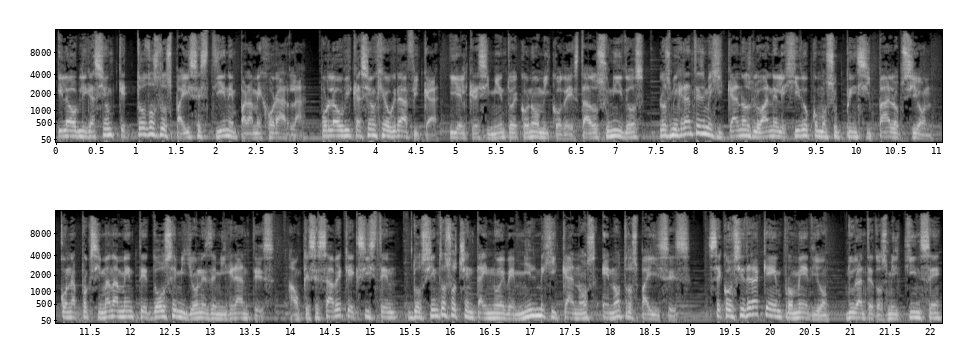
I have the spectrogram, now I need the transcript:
y la obligación que todos los países tienen para mejorarla. Por la ubicación geográfica y el crecimiento económico de Estados Unidos, los migrantes mexicanos lo han elegido como su principal opción, con aproximadamente 12 millones de migrantes, aunque se sabe que existen 289 mil mexicanos en otros países. Se considera que en promedio, durante 2015,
